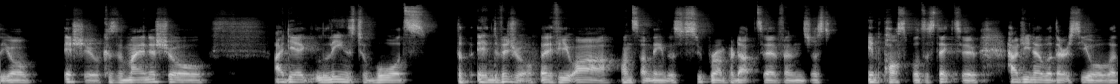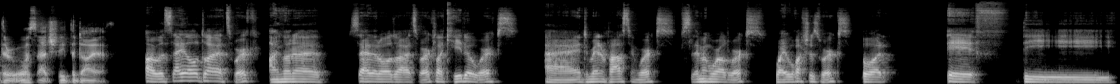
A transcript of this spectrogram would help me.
your issue? Because my initial idea leans towards the individual. But if you are on something that's super unproductive and just impossible to stick to. How do you know whether it's you or whether it was actually the diet? I would say all diets work. I'm going to say that all diets work. Like keto works, uh, intermittent fasting works, Slimming World works, Weight Watchers works. But if the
